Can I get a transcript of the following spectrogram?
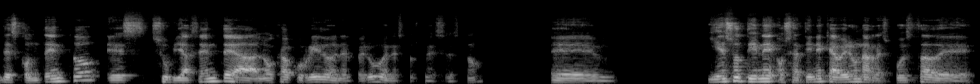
descontento es subyacente a lo que ha ocurrido en el Perú en estos meses, ¿no? Eh, y eso tiene, o sea, tiene que haber una respuesta de,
